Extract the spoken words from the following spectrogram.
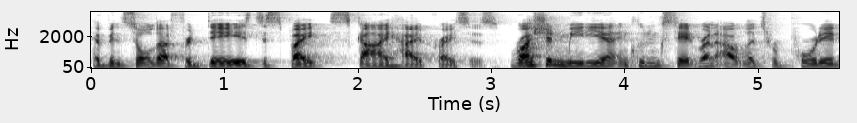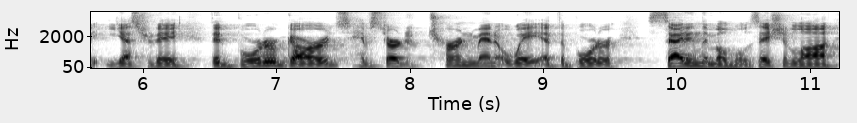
have been sold out for days despite sky high prices. Russian media, including state run outlets, reported yesterday that border guards have started to turn men away at the border, citing the mobilization law.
